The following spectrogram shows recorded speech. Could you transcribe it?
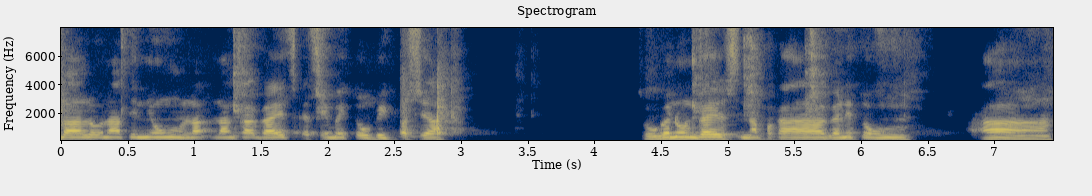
lalo natin yung la- langka guys kasi may tubig pa siya. So, ganun guys. Napaka ganitong ah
